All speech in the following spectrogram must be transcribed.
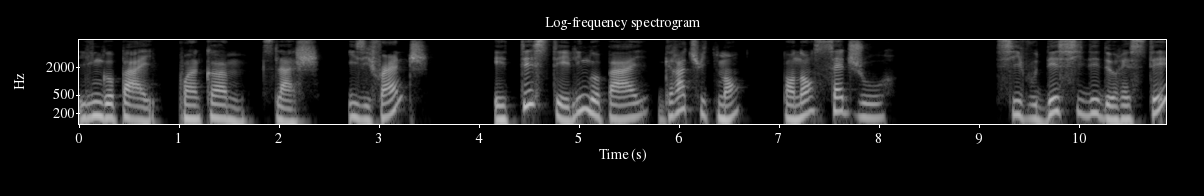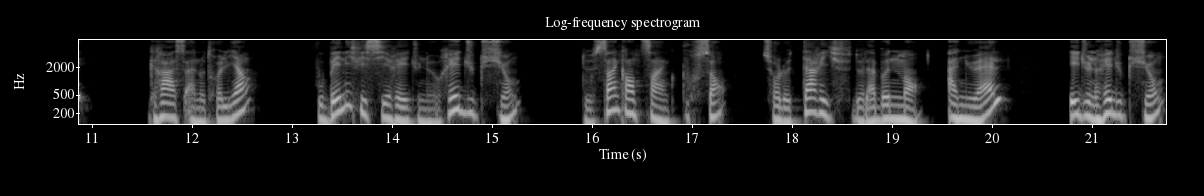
lingopie.com slash easyfrench et testez Lingopie gratuitement pendant 7 jours. Si vous décidez de rester, grâce à notre lien, vous bénéficierez d'une réduction de 55% sur le tarif de l'abonnement annuel et d'une réduction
